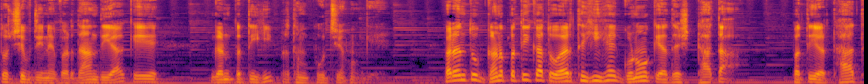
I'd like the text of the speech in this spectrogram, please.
तो शिव जी ने वरदान दिया कि गणपति ही प्रथम पूज्य होंगे। परंतु गणपति का तो अर्थ ही है गुणों के अधिष्ठाता, पति अर्थात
